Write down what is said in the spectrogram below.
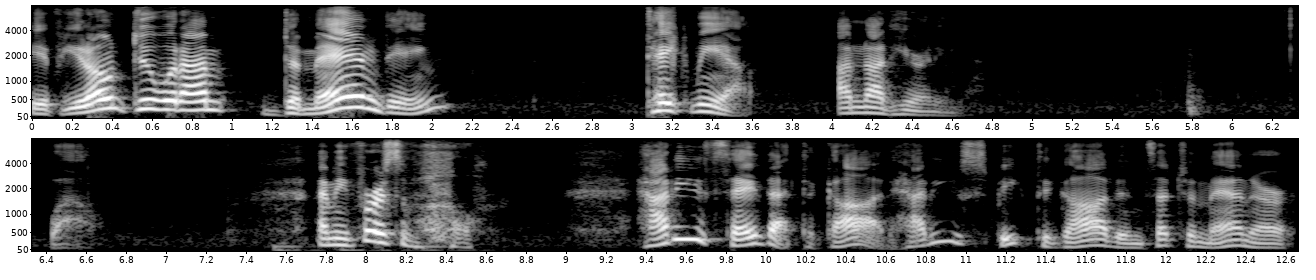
if you don't do what I'm demanding, take me out. I'm not here anymore. Wow. I mean, first of all, how do you say that to God? How do you speak to God in such a manner?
